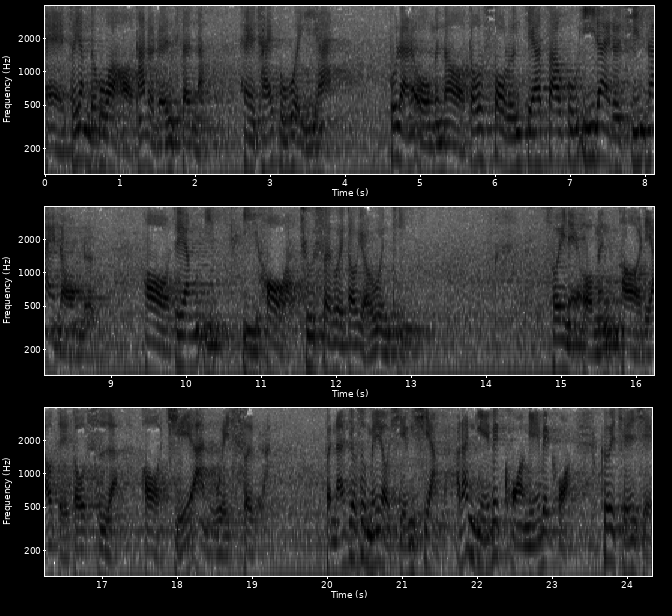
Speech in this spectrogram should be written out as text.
哎，这样的话哦，他的人生啊，哎，才不会遗憾。不然我们哦，都受人家照顾依赖的心太浓了哦，这样以以后啊，出社会都有问题。所以呢，我们哦了解都是啊，哦结案为色啦，本来就是没有形象啊，那眼要看，眼要看，各位浅显，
